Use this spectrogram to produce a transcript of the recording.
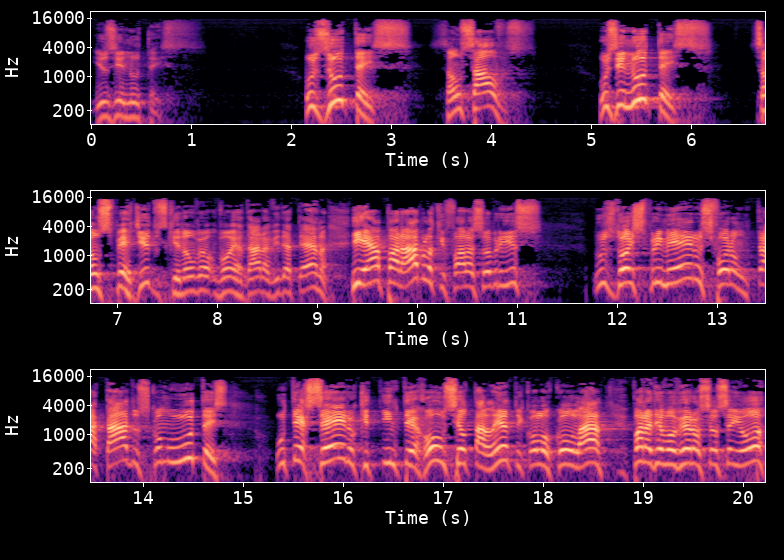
e os inúteis. Os úteis são os salvos. Os inúteis são os perdidos que não vão herdar a vida eterna. E é a parábola que fala sobre isso. Os dois primeiros foram tratados como úteis. O terceiro, que enterrou o seu talento e colocou lá para devolver ao seu senhor,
